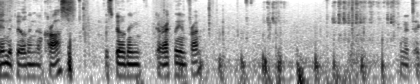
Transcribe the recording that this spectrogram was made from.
In the building across. This building directly in front. Gonna take.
